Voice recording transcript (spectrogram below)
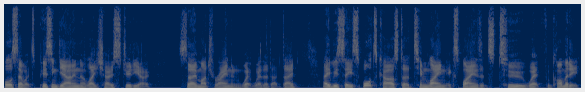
Also, it's pissing down in the Late Show studio. So much rain and wet weather that day. ABC sportscaster Tim Lane explains it's too wet for comedy.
